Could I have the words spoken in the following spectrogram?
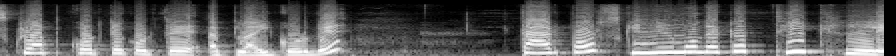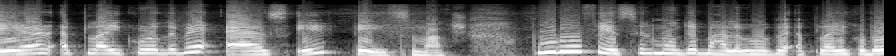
স্ক্রাব করতে করতে অ্যাপ্লাই করবে। তারপর স্কিনের মধ্যে একটা থিক লেয়ার অ্যাপ্লাই করে দেবে অ্যাজ এ ফেস মাস্ক পুরো ফেসের মধ্যে ভালোভাবে অ্যাপ্লাই করবে।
